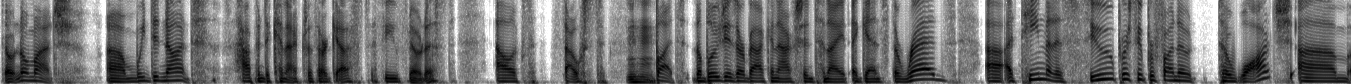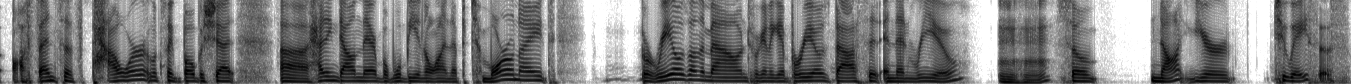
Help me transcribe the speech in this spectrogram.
don't know much. Um, we did not happen to connect with our guest, if you've noticed, Alex Faust. But the Blue Jays are back in action tonight against the Reds, uh, a team that is super, super fun to, to watch. Um, offensive power. It looks like Bo Bichette uh, heading down there, but will be in the lineup tomorrow night. Berríos on the mound. We're going to get Berríos, Bassitt, and then Ryu. Mm-hmm. So, not your two aces.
